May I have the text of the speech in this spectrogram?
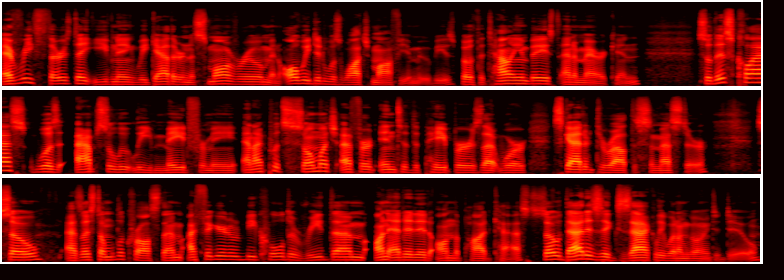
Every Thursday evening, we gathered in a small room and all we did was watch mafia movies, both Italian based and American. So, this class was absolutely made for me, and I put so much effort into the papers that were scattered throughout the semester. So, as I stumbled across them, I figured it would be cool to read them unedited on the podcast. So, that is exactly what I'm going to do.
